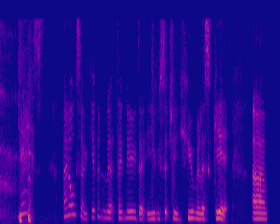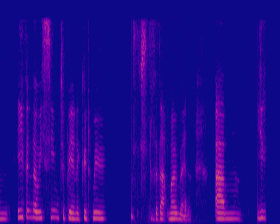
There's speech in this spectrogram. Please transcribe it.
yes. And also, given that they knew that he was such a humorless git, um, even though he seemed to be in a good mood for that moment, um, you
